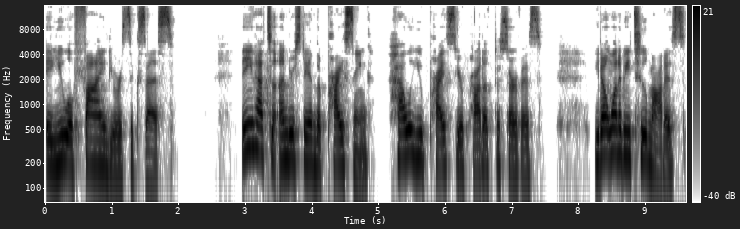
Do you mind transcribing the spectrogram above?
and you will find your success. Then you have to understand the pricing. How will you price your product or service? You don't want to be too modest.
